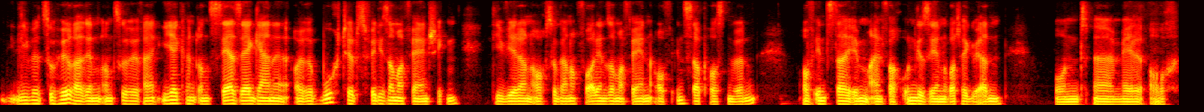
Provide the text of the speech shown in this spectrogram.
liebe Zuhörerinnen und Zuhörer, ihr könnt uns sehr, sehr gerne eure Buchtipps für die Sommerferien schicken, die wir dann auch sogar noch vor den Sommerferien auf Insta posten würden. Auf Insta eben einfach ungesehen Rottek werden und äh, Mail auch.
